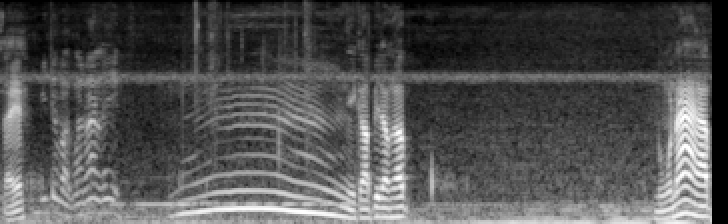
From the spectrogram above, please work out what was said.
ใส่มีแตะบักมานั่นเลยอืมนี่ครับพี่น้องครับ หนูหน้าครับ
